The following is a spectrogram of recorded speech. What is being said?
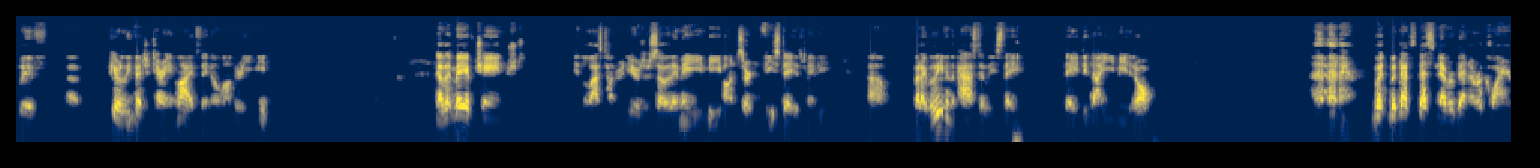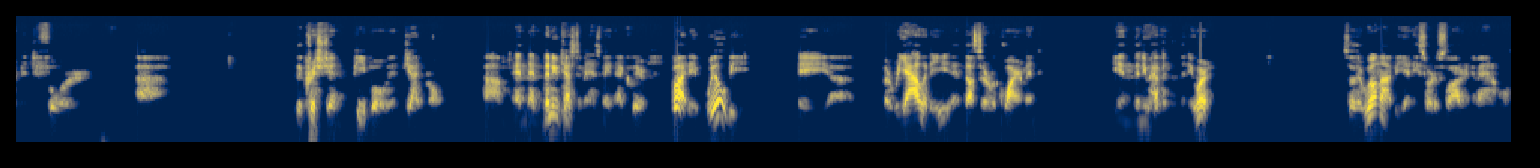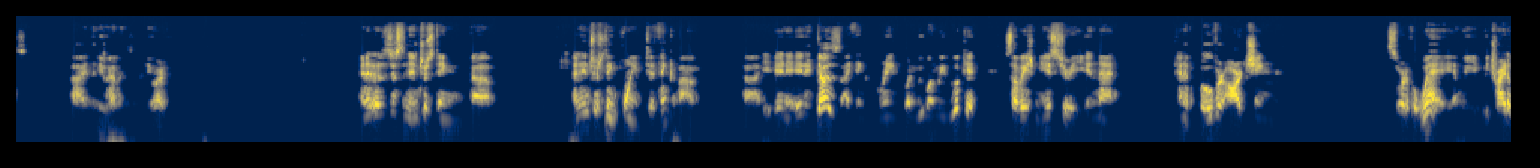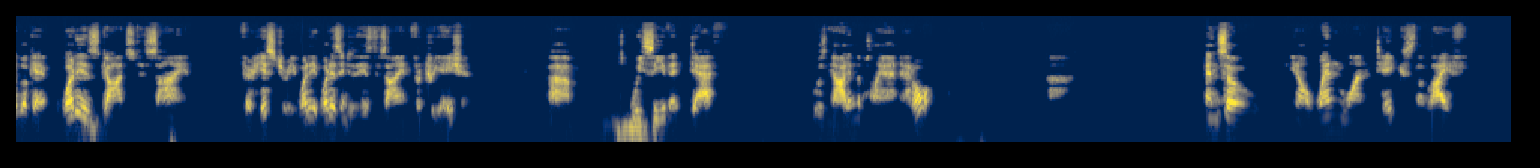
live uh, purely vegetarian lives. They no longer eat meat. Now, that may have changed in the last hundred years or so. They may eat meat on certain feast days, maybe. Um, but I believe in the past, at least, they they did not eat meat at all. but but that's that's never been a requirement for uh, the Christian people in general. Um, and, and the New Testament has made that clear. But it will be a, uh, a reality and thus a requirement in the new heavens and the new earth. So there will not be any sort of slaughtering of animals uh, in the new heavens and the new earth. And it was just an interesting, uh, an interesting point to think about. Uh, and, it, and, it, does, I think, bring when we when we look at salvation history in that kind of overarching sort of a way. And we, we try to look at what is God's design for history? What is, what is his design for creation? Um, we see that death was not in the plan at all. Uh, and so, you know, when one takes the life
